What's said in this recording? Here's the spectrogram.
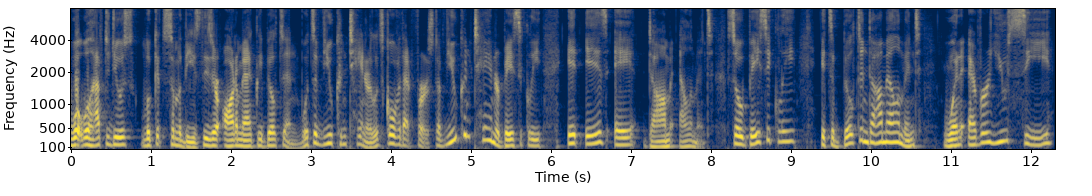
what we'll have to do is look at some of these. These are automatically built in. What's a view container? Let's go over that first. A view container, basically, it is a DOM element. So basically, it's a built-in DOM element whenever you see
